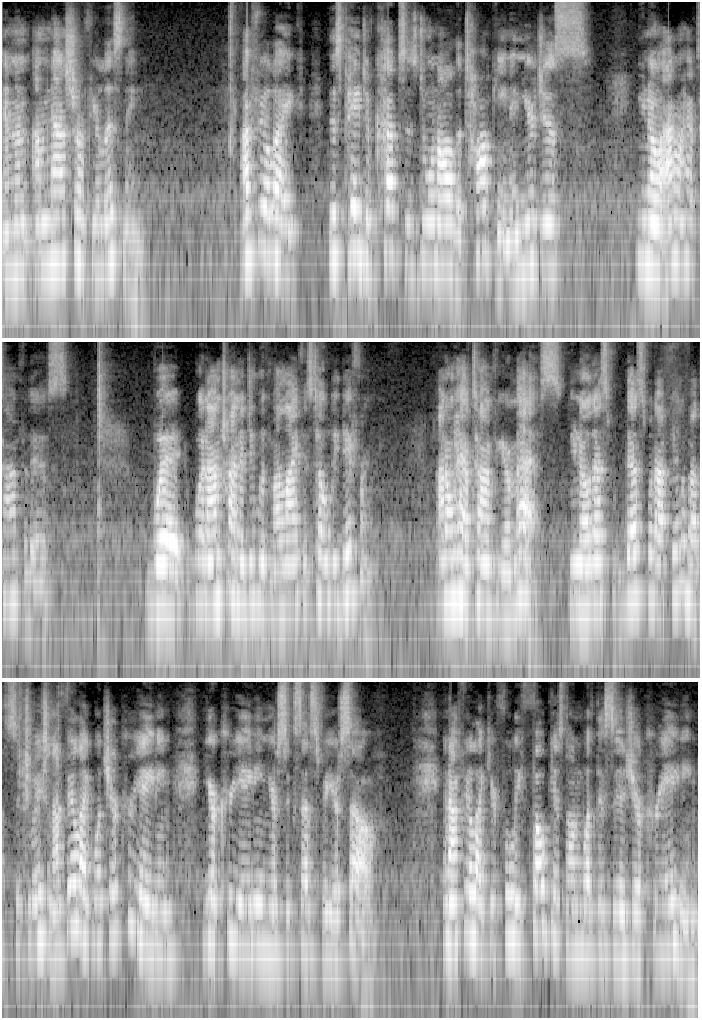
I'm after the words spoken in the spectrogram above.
And I'm, not sure if you're listening. I feel like this Page of Cups is doing all the talking. And you're just, you know, I don't have time for this what what I'm trying to do with my life is totally different. I don't have time for your mess. You know, that's that's what I feel about the situation. I feel like what you're creating, you're creating your success for yourself. And I feel like you're fully focused on what this is you're creating.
